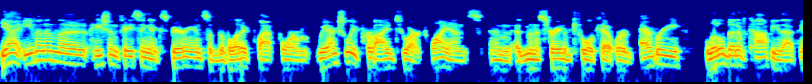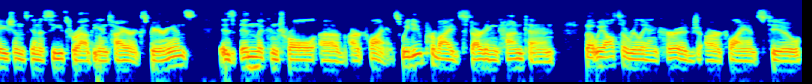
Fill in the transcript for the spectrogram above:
Yeah, even in the patient facing experience of the Validic platform, we actually provide to our clients an administrative toolkit where every little bit of copy that patient's going to see throughout the entire experience is in the control of our clients. We do provide starting content, but we also really encourage our clients to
